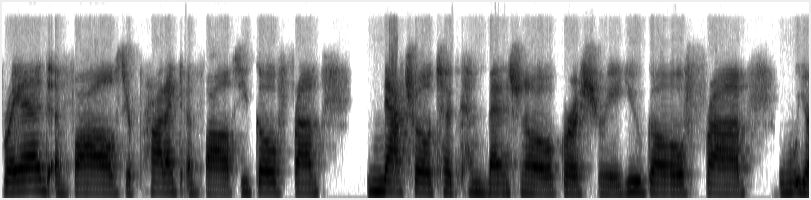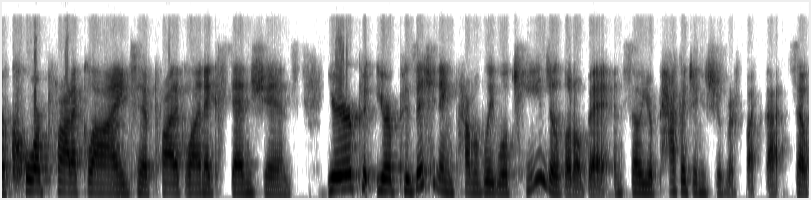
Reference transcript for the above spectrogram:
brand evolves, your product evolves, you go from natural to conventional grocery. You go from your core product line to product line extensions. Your your positioning probably will change a little bit, and so your packaging should reflect that. So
